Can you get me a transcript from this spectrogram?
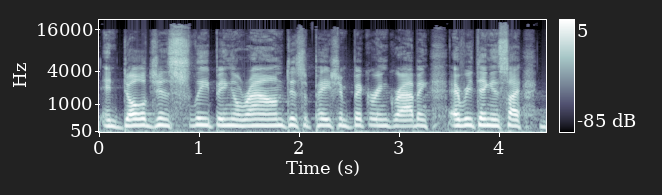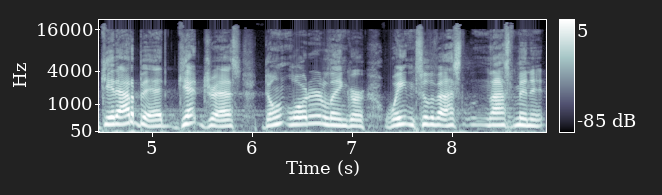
indulgence, sleeping around, dissipation, bickering, grabbing everything in sight. Get out of bed, get dressed, don't loiter or linger, wait until the last, last minute.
